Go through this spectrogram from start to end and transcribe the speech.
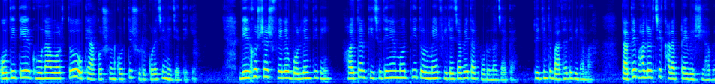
অতীতের ঘূর্ণাবর্ত ওকে আকর্ষণ করতে শুরু করেছে নিজের দিকে। দীর্ঘশ্বাস ফেলে বললেন তিনি, হয়তো আর কিছুদিনের মধ্যেই তোর মেয়ে ফিরে যাবে তার পুরনো জায়গায়। তুই কিন্তু বাধা দিবি না, মা। তাতে ভালোর চেয়ে খারাপটাই বেশি হবে।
